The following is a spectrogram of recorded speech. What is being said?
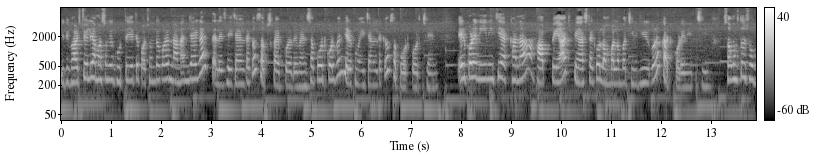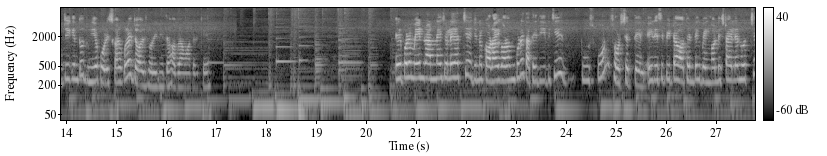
যদি ভার্চুয়ালি আমার সঙ্গে ঘুরতে যেতে পছন্দ করেন নানান জায়গায়, তাহলে সেই চ্যানেলটাকেও সাবস্ক্রাইব করে দেবেন। সাপোর্ট করবেন যেরকম এই চ্যানেলটাকেও সাপোর্ট করছেন। এরপরে নিয়ে নিচ্ছি একখানা হাফ পেঁয়াজ। পেঁয়াজটাকেও লম্বা লম্বা ঝিরিঝিরি করে কাট করে নিচ্ছি। সমস্ত সবজি কিন্তু ধুয়ে পরিষ্কার করে জল ঝরিয়ে নিতে হবে আমাদেরকে। এরপরে মেন রান্নায় চলে যাচ্ছে, এই জন্য কড়াই গরম করে তাতে দিয়ে দিচ্ছি টু স্পুন সর্ষের তেল। এই রেসিপিটা অথেন্টিক বেঙ্গলি স্টাইলের হচ্ছে,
